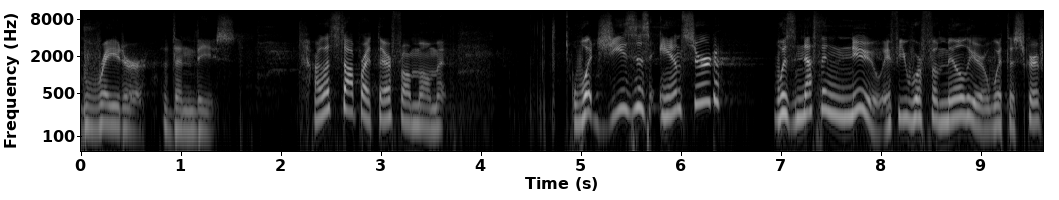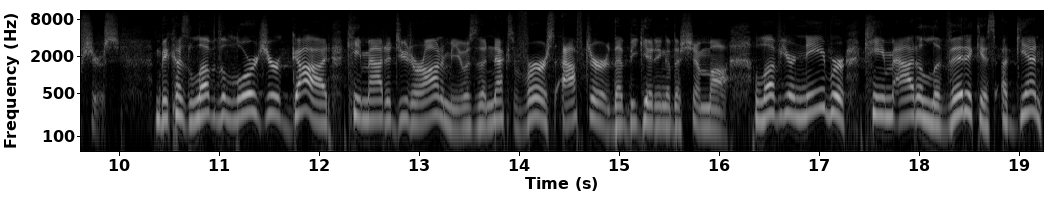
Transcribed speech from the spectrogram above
greater than these. All right, let's stop right there for a moment. What Jesus answered was nothing new if you were familiar with the scriptures because love the Lord your God came out of Deuteronomy. It was the next verse after the beginning of the Shema. Love your neighbor came out of Leviticus. Again,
